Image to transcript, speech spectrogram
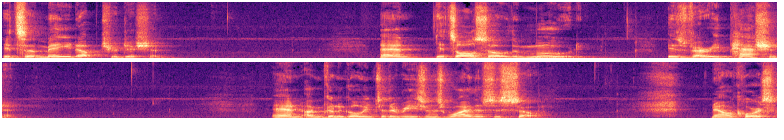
It's a made-up tradition. And it's also, the mood is very passionate. And I'm going to go into the reasons why this is so. Now, of course,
